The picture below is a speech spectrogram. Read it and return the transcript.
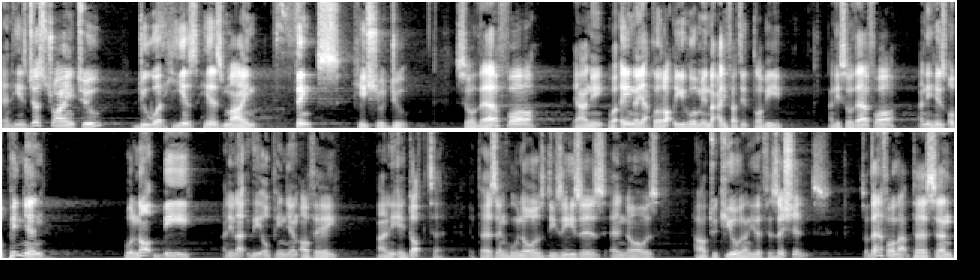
and he's just trying to do what his, his mind thinks he should do. So therefore, يعني وأين يعقل رأيه من معرفة الطبيب and so therefore and his opinion will not be and like the opinion of a and a doctor, a person who knows diseases and knows how to cure, and the physicians. So therefore, that person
